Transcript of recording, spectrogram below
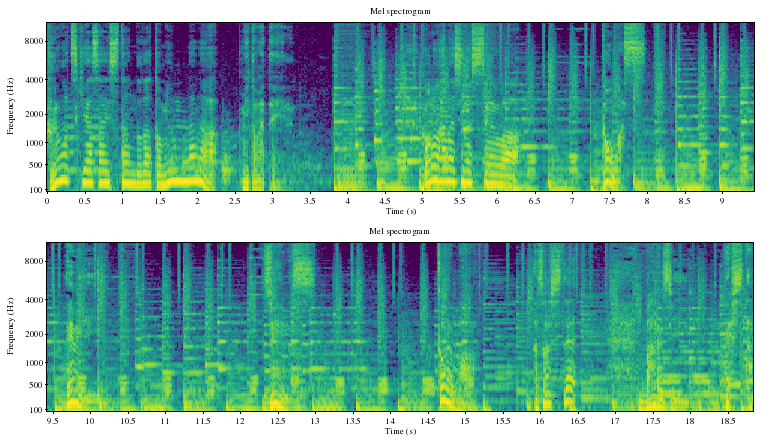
車付き野菜スタンドだとみんなが認めているこの話の視線はトーマスエミリージェームストレバーそしてバルジーでした。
